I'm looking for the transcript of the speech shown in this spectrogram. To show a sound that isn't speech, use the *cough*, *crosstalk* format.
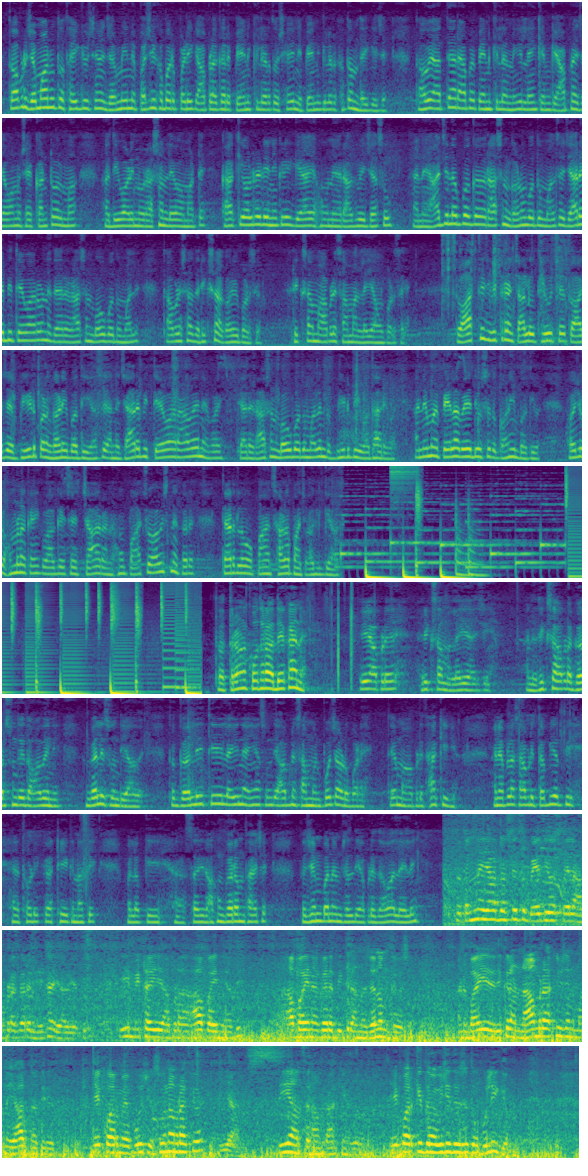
તો આપણું જમવાનું તો થઈ ગયું છે ને જમીને પછી ખબર પડી કે આપણા ઘરે પેન કિલર તો છે નહીં પેન કિલર ખતમ થઈ ગઈ છે. તો હવે અત્યારે આપણે પેન કિલર નહીં લઈએ કેમ કે આપણે જવાનું છે કંટ્રોલમાં દિવાળીનું રાશન લેવા માટે. કાકી ઓલરેડી નીકળી ગયા હું ને રાઘવી જશું અને આજે લગભગ રાશન ઘણું બધું મળશે. જ્યારે બી તહેવારો ને ત્યારે રાશન બહુ બધું મળે. તો આપણે સાથે રિક્ષા કરવી પડશે. રિક્ષામાં આપણે સામાન લઈ આવવું પડશે. તો આજથી જ વિતરણ ચાલુ થયું છે, તો આજે ભીડ પણ ઘણી બધી હશે. અને જ્યારે બી તહેવાર આવે ને ભાઈ, ત્યારે રાશન બહુ બધું મળે ને તો ભીડ બી વધારે હોય. અને એમાં પહેલાં બે દિવસે તો ઘણી બધી હોય. હવે જો હમણાં કંઈક વાગે છે ચાર અને હું પાછો આવીશ ને ઘરે, ત્યારે લોકો પાંચ, સાડા પાંચ વાગી ગયા તો ત્રણ કોથળા દેખાય ને, એ આપણે રિક્ષામાં લઈ આવીએ છીએ. અને રિક્ષા આપણા ઘર સુધી તો આવે નહીં, ગલી સુધી આવે. તો ગલીથી લઈને અહીંયા સુધી આપણે સામાન પહોંચાડવું પડે, તેમાં આપણે થાકી ગયા. અને પ્લસ આપણી તબિયત બી થોડીક ઠીક નથી. મતલબ કે શરીર આખું ગરમ થાય છે. તો જેમ બને એમ જલ્દી આપણે દવા લઈ લઈ તો તમને યાદ હશે તો બે દિવસ પહેલાં આપણા ઘરે મીઠાઈ આવી હતી. એ મીઠાઈ આપણા આ ભાઈની હતી. આ ભાઈના ઘરે દીકરાનો જન્મ થયો છે. અને ભાઈએ દીકરાનું નામ રાખ્યું છે ને મને યાદ નથી રહેતું. એકવાર મેં પૂછ્યું શું નામ રાખ્યું દિયાંશ. નામ રાખ્યું બોલો એકવાર કીધું બીજે દિવસે તું ભૂલી ગયો.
